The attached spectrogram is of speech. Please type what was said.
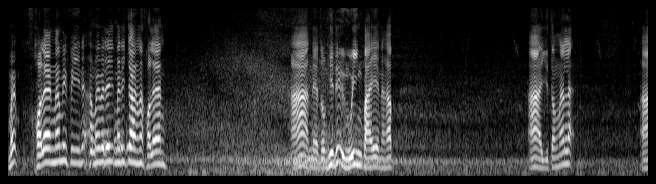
ไม่ขอแรงนะไม่ฟรีนะอะไม่ไม่ได้ไม่ได้จ้างนะขอแรงอ่าเนี่ยตรงที่ที่อึ่งวิ่งไปนะครับ อ่าอยู่ตรงนั้นแหละ อ่า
